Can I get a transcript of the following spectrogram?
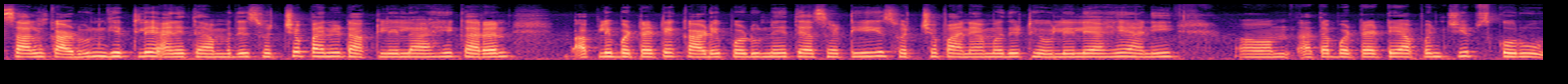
साल काढून घेतले आणि त्यामध्ये स्वच्छ पाणी टाकलेलं आहे. कारण आपले बटाटे काळे पडू नये त्यासाठी स्वच्छ पाण्यामध्ये ठेवलेले आहे आणि आता बटाटे आपण चिप्स करू.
